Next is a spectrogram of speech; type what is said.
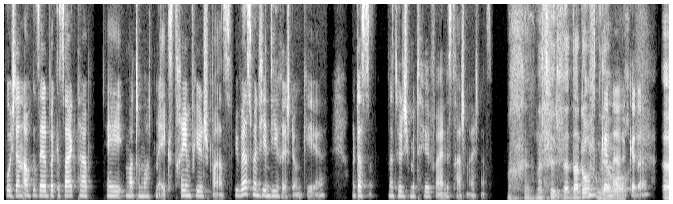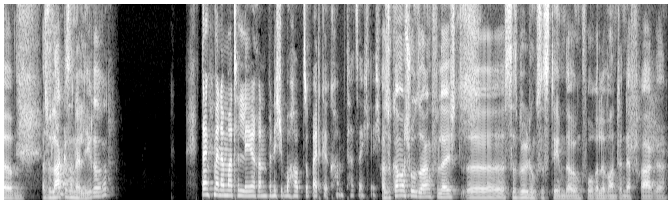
wo ich dann auch selber gesagt habe, ey, Mathe macht mir extrem viel Spaß. Wie wäre es, wenn ich in die Richtung gehe? Und das natürlich mit Hilfe eines Taschenrechners. Natürlich, da, da durften wir aber Genau, auch. genau. Ähm, also lag es an der Lehrerin? Dank meiner Mathelehrerin bin ich überhaupt so weit gekommen, tatsächlich. Also kann man schon sagen, vielleicht äh, ist das Bildungssystem da irgendwo relevant in der Frage.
